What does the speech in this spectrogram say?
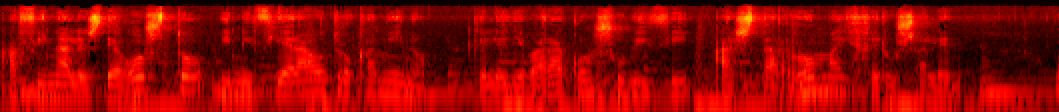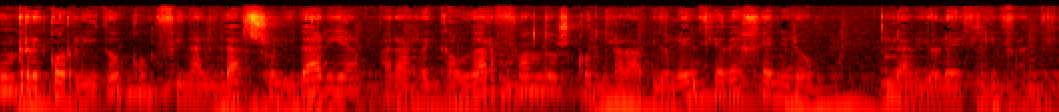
A finales de agosto iniciará otro camino que le llevará con su bici hasta Roma y Jerusalén, un recorrido con finalidad solidaria para recaudar fondos contra la violencia de género y la violencia infantil.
